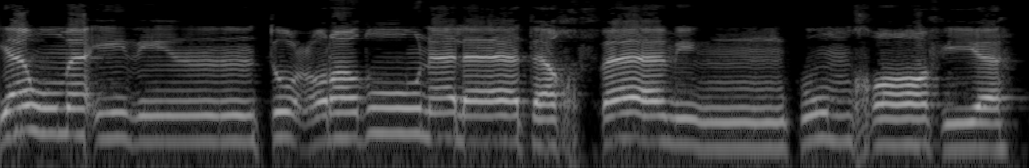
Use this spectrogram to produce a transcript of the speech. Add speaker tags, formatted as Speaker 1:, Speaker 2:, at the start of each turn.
Speaker 1: يَوْمَئِذٍ تُعْرَضُونَ لَا تَخْفَىٰ مِنكُمْ خَافِيَةٌ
